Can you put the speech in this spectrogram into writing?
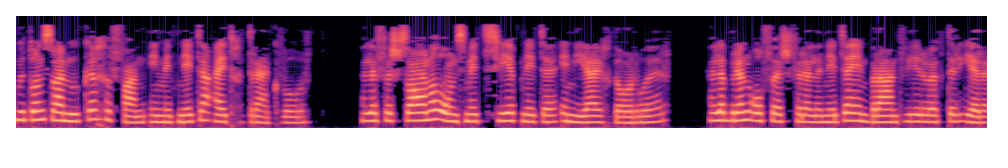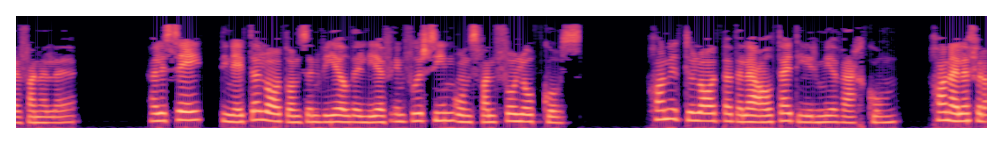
moet ons aan hoeke gevang en met nette uitgetrek word. Hulle versamel ons met sleepnette en juig daaroor. Hulle bring offers vir hulle nette en brandweer ook ter ere van hulle. Hulle sê, die nette laat ons in weelde leef en voorzien ons van volop kos. Gaan het toelaat dat hulle altijd hiermee wegkom. Gaan hulle voor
